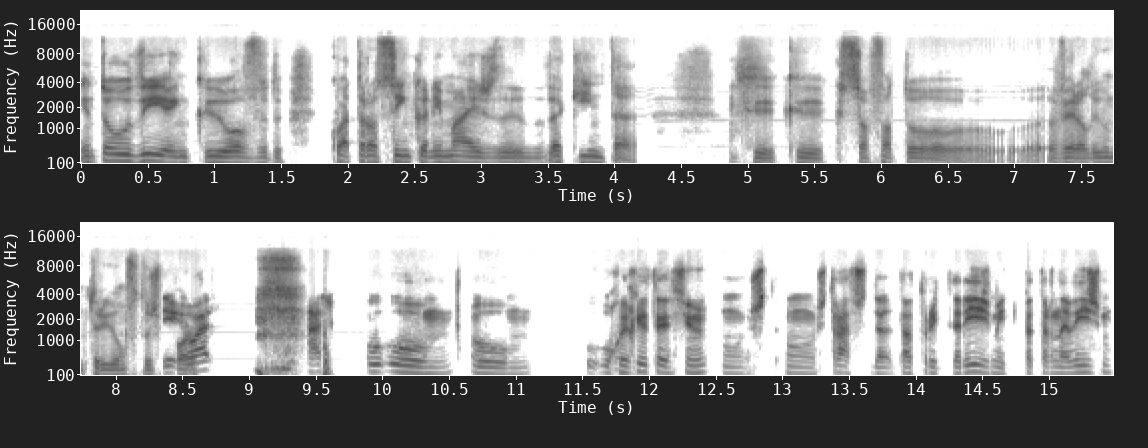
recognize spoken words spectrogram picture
então o dia em que houve quatro ou cinco animais de- da quinta que, que- que só faltou haver ali um triunfo dos porcos. acho, acho que o, o, o, o Rui Rio tem assim, uns, uns traços de, de autoritarismo e de paternalismo,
